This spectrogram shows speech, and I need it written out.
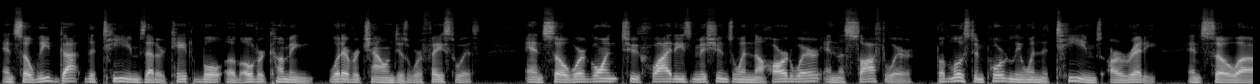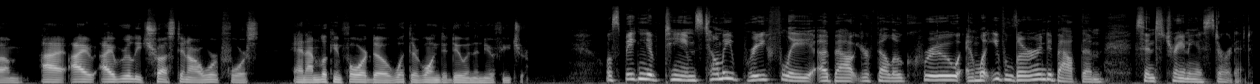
And so we've got the teams that are capable of overcoming whatever challenges we're faced with. And so we're going to fly these missions when the hardware and the software, but most importantly, when the teams are ready. And so um, I, I, I really trust in our workforce, and I'm looking forward to what they're going to do in the near future. Well, speaking of teams, tell me briefly about your fellow crew and what you've learned about them since training has started.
